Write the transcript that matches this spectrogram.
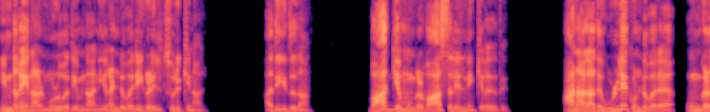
இன்றைய நாள் முழுவதையும் நான் இரண்டு வரிகளில் சுருக்கினால் அது இதுதான். பாக்கியம் உங்கள் வாசலில் நிற்கிறது. ஆனால் அதை உள்ளே கொண்டு வர உங்கள்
